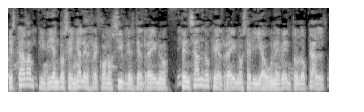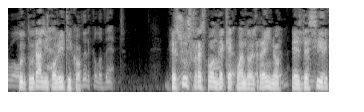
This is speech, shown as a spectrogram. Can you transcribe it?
estaban pidiendo señales reconocibles del reino, pensando que el reino sería un evento local, cultural y político. Jesús responde que cuando el reino, es decir,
